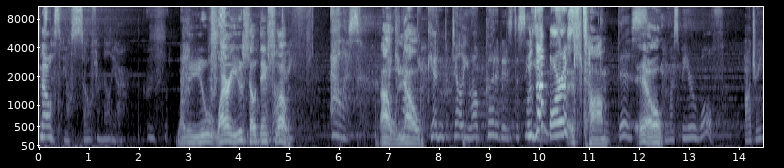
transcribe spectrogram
No. This feels so familiar. Why do you? Why are you so dang slow? Alice. Oh no. Begin to tell you how good it is to see Was that Boris? It's Tom. This Ew. must be your wolf. Audrey,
